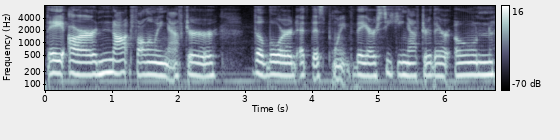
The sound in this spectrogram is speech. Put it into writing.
they are not following after the Lord at this point. They are seeking after their own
